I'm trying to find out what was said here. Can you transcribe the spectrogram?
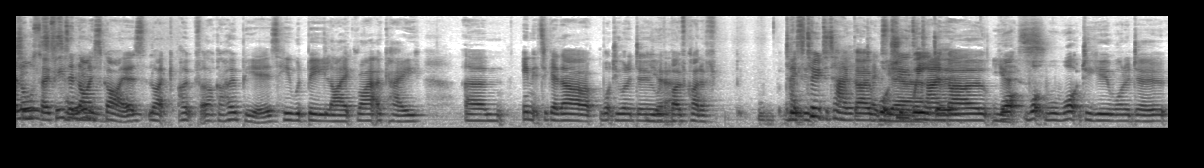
And also, if he's a nice guy, as like hope like I hope he is, he would be like, right, okay, um, in it together. What do you want to do? Yeah. We're both kind of takes two to tango. takes What should we do? tango. Yes. What what well, what do you want to do?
